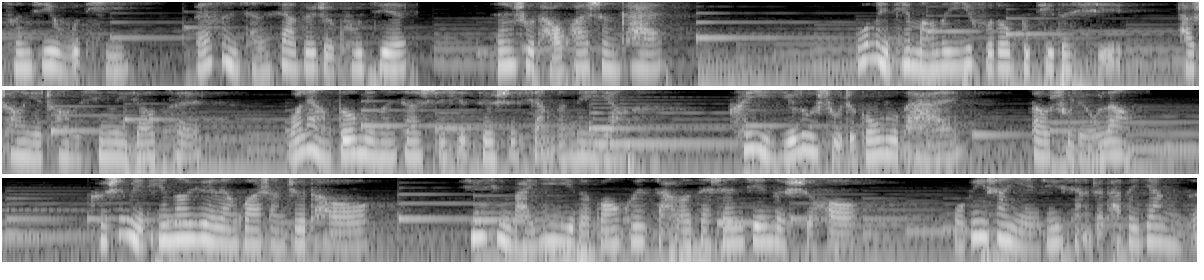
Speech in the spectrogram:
村鸡舞啼，白粉墙下堆着枯阶，三树桃花盛开。我每天忙的衣服都不记得洗，他创业创的心力交瘁，我俩都没能像十几岁时想的那样，可以一路数着公路牌，到处流浪。可是每天当月亮挂上枝头，星星把熠熠的光辉洒落在山间的时候，我闭上眼睛想着他的样子，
